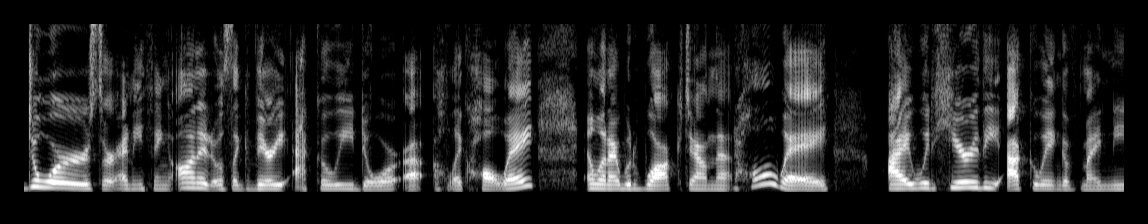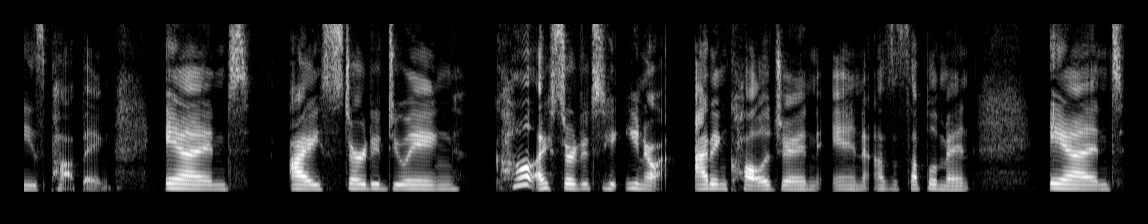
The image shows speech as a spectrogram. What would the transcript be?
doors or anything on it. It was like very echoey door, uh, like hallway. And when I would walk down that hallway, I would hear the echoing of my knees popping. And I started doing, I started to, you know, adding collagen in as a supplement. And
